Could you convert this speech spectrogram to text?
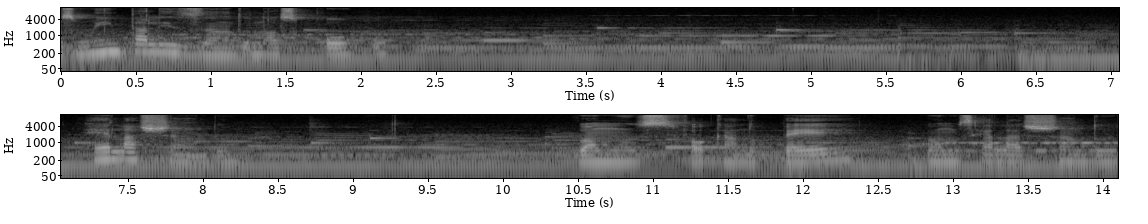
Vamos mentalizando o nosso corpo. Relaxando. Vamos focar no pé, vamos relaxando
